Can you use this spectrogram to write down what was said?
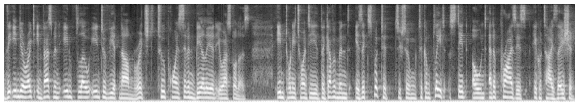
The indirect investment inflow into Vietnam reached 2.7 billion US dollars. In 2020, the government is expected to, to complete state-owned enterprises equitization.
